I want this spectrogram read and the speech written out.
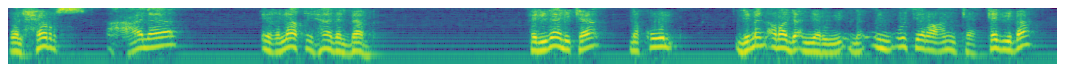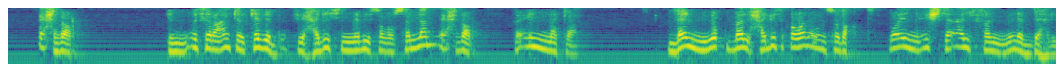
والحرص على إغلاق هذا الباب. فلذلك نقول لمن أراد أن يروي إن أثر عنك كذبة احذر. إن أثر عنك الكذب في حديث النبي صلى الله عليه وسلم احذر. فإنك لن يقبل حديثك ولا إن صدقت وإن عشت ألفا من الدهر.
